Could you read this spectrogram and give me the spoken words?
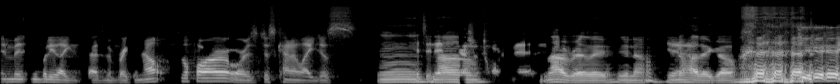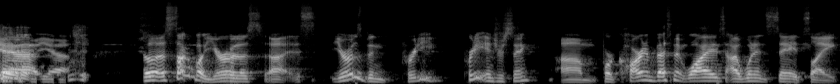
anybody like that's been breaking out so far, or is just kind of like just Mm, it's an no, international tournament? not really. You know, you know how they go. Yeah, yeah. So let's talk about Euros. Uh, Euros been pretty pretty interesting. Um, for card investment wise, I wouldn't say it's like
